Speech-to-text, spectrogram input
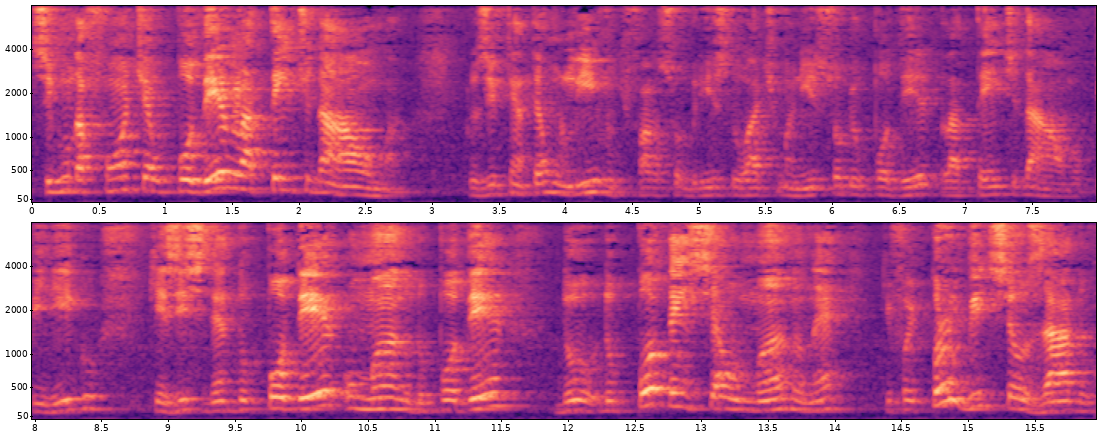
Segunda fonte é o poder latente da alma. Inclusive, tem até um livro que fala sobre isso, do Atmani, sobre o poder latente da alma, o perigo que existe dentro do poder humano, do poder, do, do potencial humano, né? que foi proibido de ser usado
